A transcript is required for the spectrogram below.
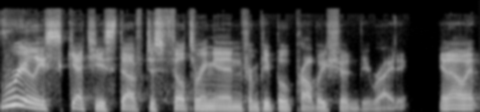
really sketchy stuff just filtering in from people who probably shouldn't be writing you know? And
